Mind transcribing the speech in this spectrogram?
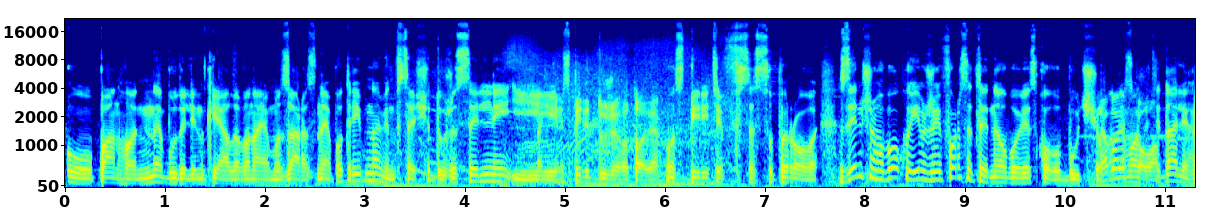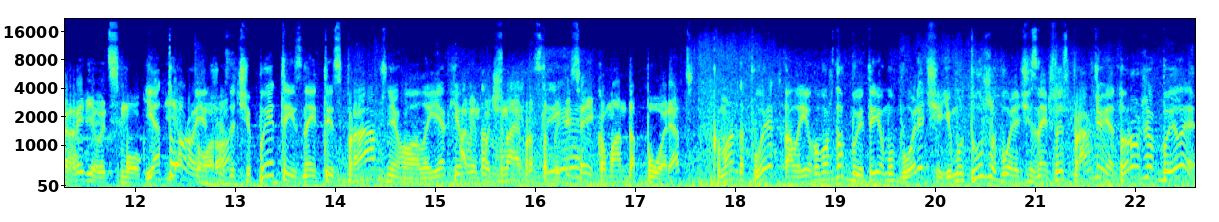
У Панго не буде лінки, але вона йому зараз не потрібна. Він все ще дуже сильний і. Спіріт дуже готові. У спірітів все суперове. З іншого боку, їм же і форсити не обов'язково будь-що. Не Вони обов'язково. можуть і далі грати. Ревілить смок. Я Торо, якщо зачепити і знайти справжнього, але як його А він там починає просто битися, і команда поряд. Команда поряд, але його можна вбити, йому боляче, йому дуже боляче. Знайшли справжнього, Яторо вже вбили.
